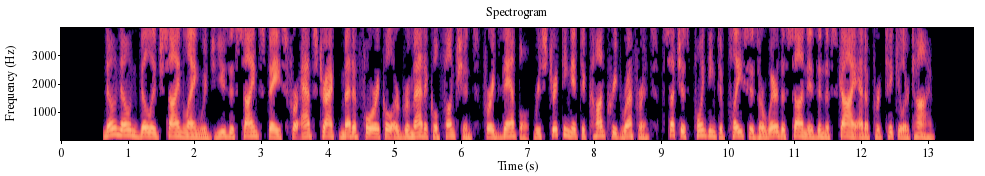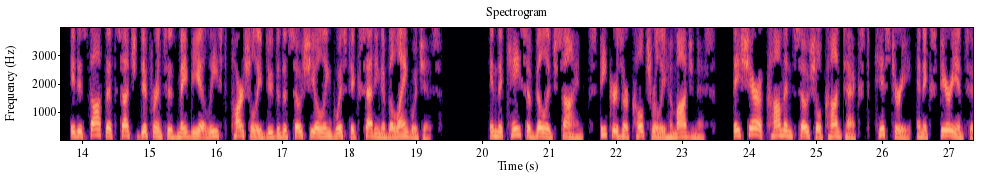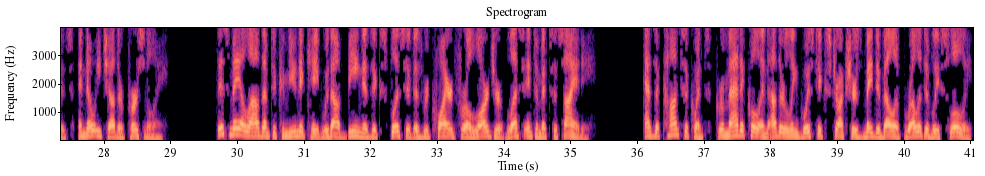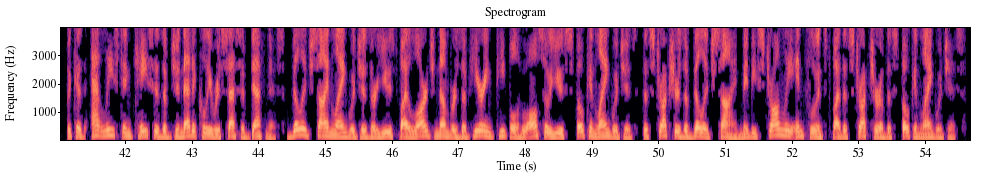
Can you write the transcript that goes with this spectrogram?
No known village sign language uses sign space for abstract metaphorical or grammatical functions, for example, restricting it to concrete reference, such as pointing to places or where the sun is in the sky at a particular time. It is thought that such differences may be at least partially due to the sociolinguistic setting of the languages. In the case of village sign, speakers are culturally homogeneous. They share a common social context, history, and experiences, and know each other personally. This may allow them to communicate without being as explicit as required for a larger, less intimate society. As a consequence, grammatical and other linguistic structures may develop relatively slowly, because, at least in cases of genetically recessive deafness, village sign languages are used by large numbers of hearing people who also use spoken languages. The structures of village sign may be strongly influenced by the structure of the spoken languages.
